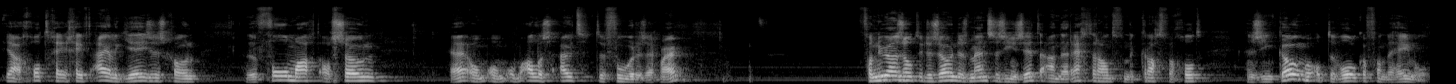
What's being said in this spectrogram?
ja, God geeft eigenlijk Jezus gewoon de volmacht als zoon hè, om, om, om alles uit te voeren, zeg maar. Van nu aan zult u de zoon des mensen zien zitten aan de rechterhand van de kracht van God en zien komen op de wolken van de hemel.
